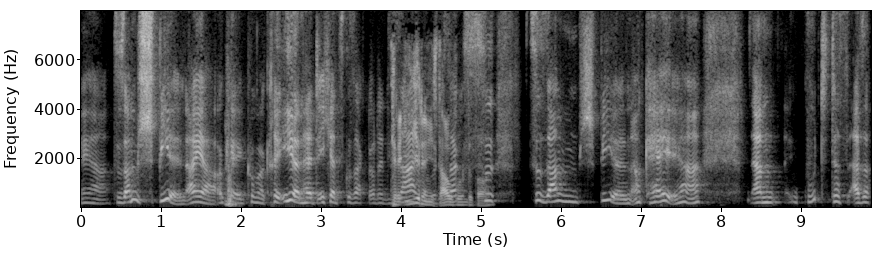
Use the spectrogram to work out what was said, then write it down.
Ja, zusammen spielen. Ah ja, okay, guck mal, kreieren hätte ich jetzt gesagt oder design. Kreieren ist auch wunderbar. Zu, zusammen spielen, okay, ja. Ähm, gut, das, also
